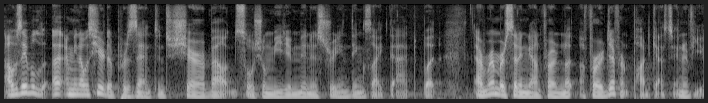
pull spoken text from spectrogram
I was able to, I mean, I was here to present and to share about social media ministry and things like that. But I remember sitting down for a, for a different podcast interview,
